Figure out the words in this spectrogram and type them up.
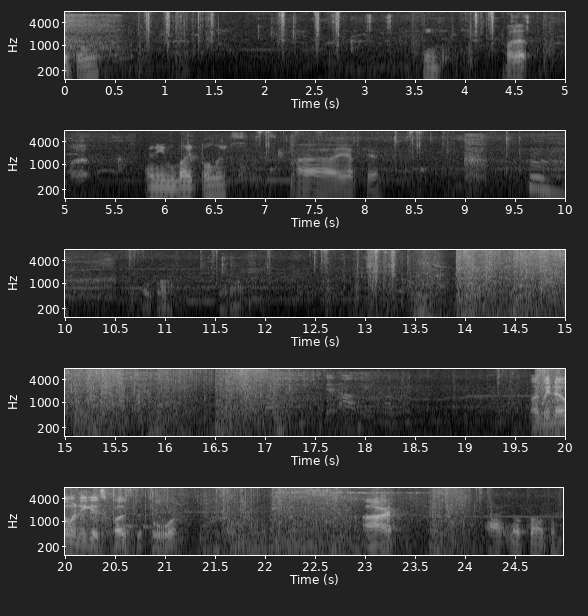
Anyone have light bullets? Ink. what up? Any light bullets? Uh, yep, here. Oh, wow. Let me know when it gets close to four. Alright. Alright, no problem.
